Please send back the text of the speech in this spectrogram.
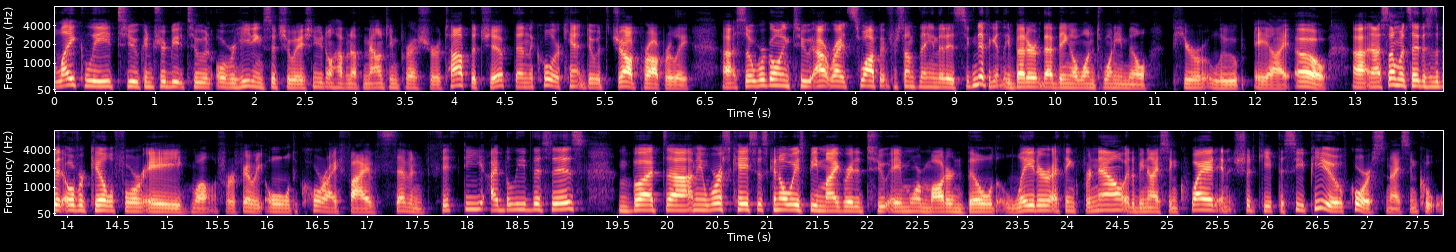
likely to contribute to an overheating situation. You don't have enough mounting pressure atop the chip, then the cooler can't do its job properly. Uh, so we're going to outright swap it for something that is significantly better, that being a 120 mil pure loop AIO. Uh, now some would say this is a bit overkill for a, well, for a fairly old Core i5 750, I believe this is. But uh, I mean, worst case, this can always be migrated to a more modern build later. I think for now, it'll be nice and quiet and it should keep the CPU, of course, nice and cool.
